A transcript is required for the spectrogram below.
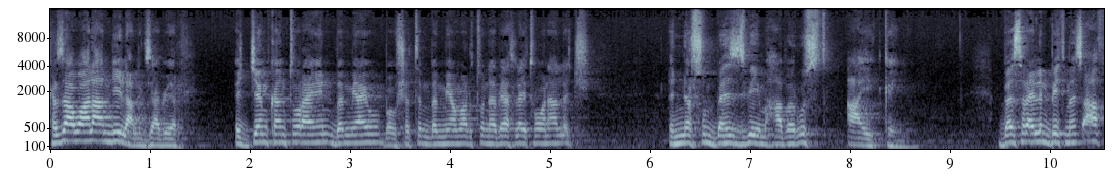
ከዛ በኋላ እንዲህ ይላል እግዚአብሔር እጀም ከንቱ ራእይን በሚያዩ በውሸትም በሚያመርቱ ነቢያት ላይ ትሆናለች። እነርሱም በሕዝቤ ማህበር ውስጥ አይገኙም፣ በእስራኤልም ቤት መጽሐፍ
